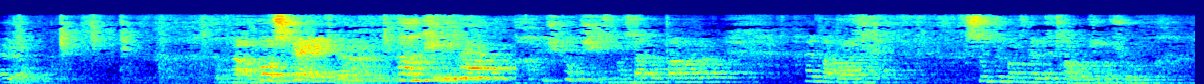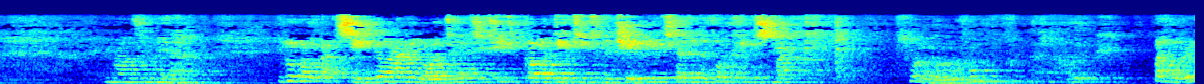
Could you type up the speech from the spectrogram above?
There we go. I'm more scared. Oh, keep it out. Oh, I'm sure she's myself about it. About it. Something I've never told you before. You know, from here. You look like that singer Annie Rogers if she's got addicted to the chili instead of the fucking smack. That's what I'm going for. sorry.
